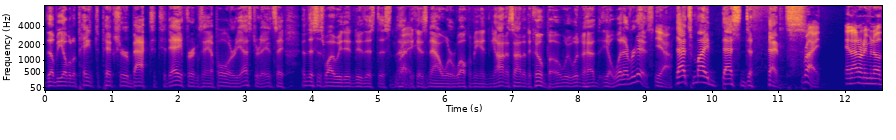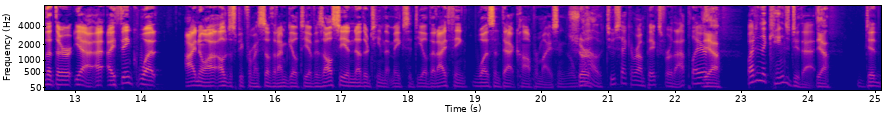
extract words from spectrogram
they'll be able to paint the picture back to today, for example, or yesterday, and say, and this is why we didn't do this, this, and that, Right. because now we're welcoming in Giannis Antetokounmpo. We wouldn't have had, you know, whatever it is. Yeah. That's my best defense. Right. And I don't even know that they're, yeah, I, I think what I know, I'll just speak for myself that I'm guilty of is I'll see another team that makes a deal that I think wasn't that compromising. Go, Sure. Wow, two second round picks for that player? Yeah. Why didn't the Kings do that? Yeah. Did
